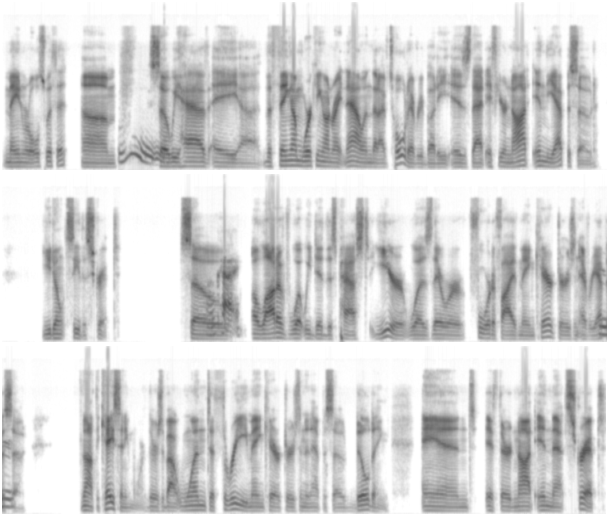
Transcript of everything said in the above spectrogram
main roles with it. Um, Ooh. So we have a uh, the thing I'm working on right now, and that I've told everybody is that if you're not in the episode, you don't see the script. So okay, a lot of what we did this past year was there were four to five main characters in every Mhm. episode. Not the case anymore. There's about one to three main characters in an episode building. And if they're not in that script,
